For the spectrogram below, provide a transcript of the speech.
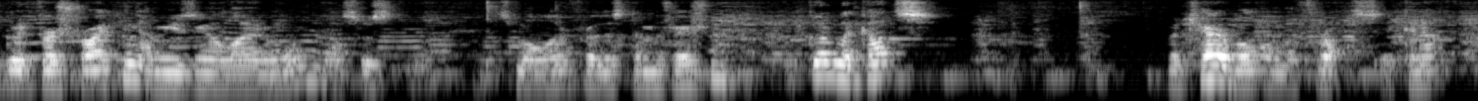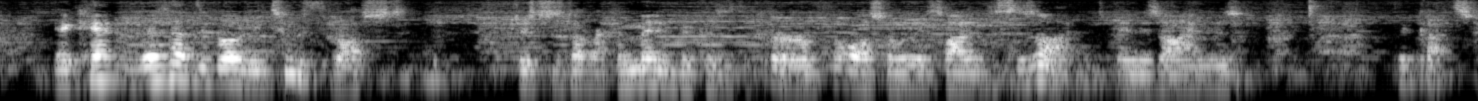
Good for striking. I'm using a lighter one, also smaller for this demonstration. Good on the cuts, but terrible on the thrust. It cannot. It can. It does have the ability to thrust, just is not recommended because of the curve. Also, it's not its design. And design is the cuts.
